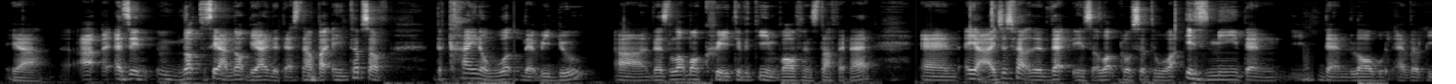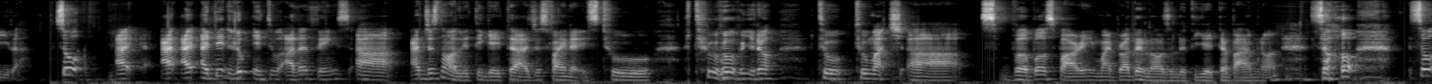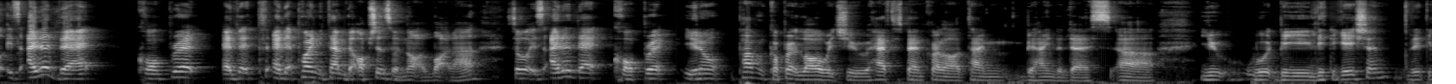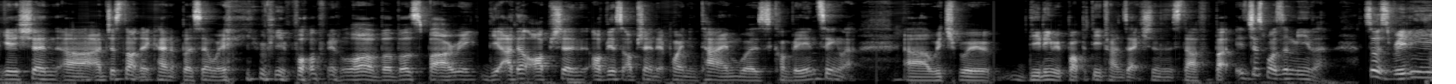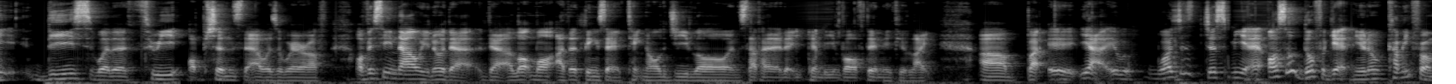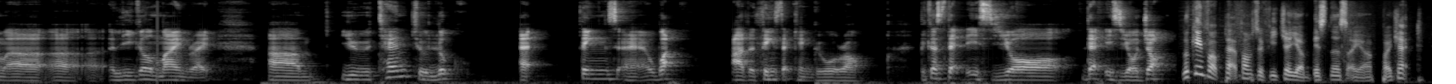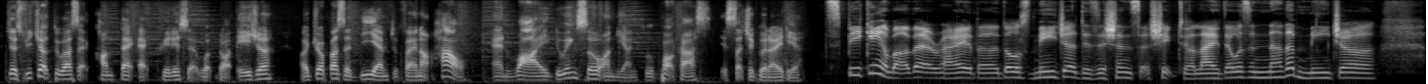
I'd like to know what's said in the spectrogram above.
Yeah. I, as in, not to say I'm not behind the desk now, but in terms of the kind of work that we do, uh, there's a lot more creativity involved and stuff like that. And yeah, I just felt that that is a lot closer to what is me than than law would ever be. Lah. So I, I, I did look into other things. Uh, I'm just not a litigator. I just find that it's too, too, you know, too too much uh verbal sparring. My brother-in-law is a litigator, but I'm not. So, so it's either that corporate at that at that point in time, the options were not a lot, huh? So it's either that corporate, you know, apart from corporate law, which you have to spend quite a lot of time behind the desk, uh, you would be litigation. Litigation, uh, I'm just not that kind of person where you be involved in a lot of verbal sparring. The other option, obvious option at that point in time, was conveyancing, uh, which were dealing with property transactions and stuff. But it just wasn't me. lah. So it's really these were the three options that I was aware of. Obviously now you know that there are a lot more other things like technology law and stuff like that that you can be involved in if you like. Uh, but it, yeah, it wasn't just me. And also don't forget, you know, coming from a, a, a legal mind, right? Um, you tend to look at things and what are the things that can go wrong because that is your that is your job. Looking for platforms to feature your business or your project? Just reach out to us at contact at creatives at work.asia or drop us a DM to find out how and why doing so on the Uncool podcast is such a good idea. Speaking about that, right, the, those major decisions that shaped your life, there was another major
